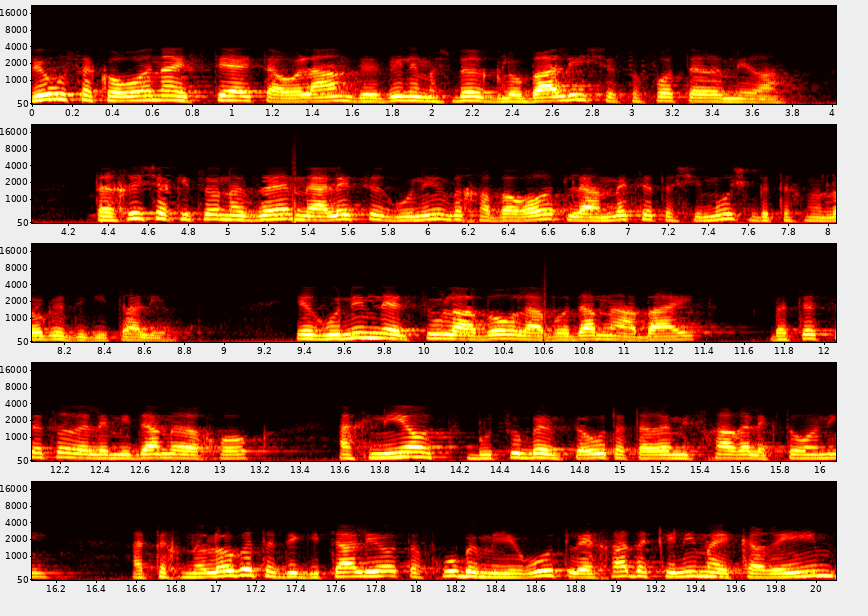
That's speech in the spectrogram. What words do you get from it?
וירוס הקורונה הפתיע את העולם והביא למשבר גלובלי שסופו טרם נראה. תרחיש הקיצון הזה מאלץ ארגונים וחברות לאמץ את השימוש בטכנולוגיות דיגיטליות. ארגונים נאלצו לעבור לעבודה מהבית, בתי ספר ללמידה מרחוק, הקניות בוצעו באמצעות אתרי מסחר אלקטרוני, הטכנולוגיות הדיגיטליות הפכו במהירות לאחד הכלים העיקריים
